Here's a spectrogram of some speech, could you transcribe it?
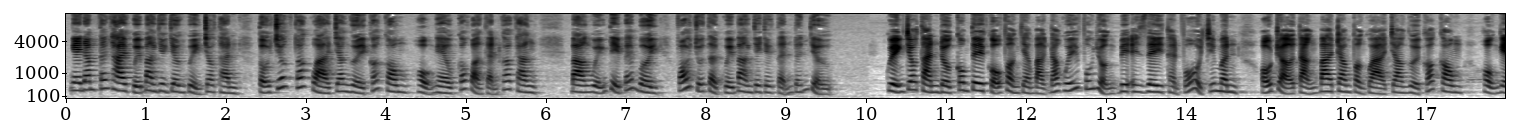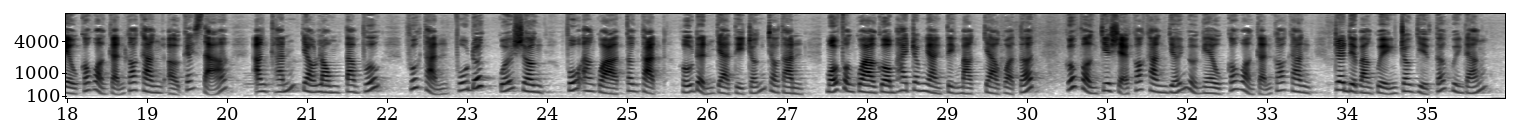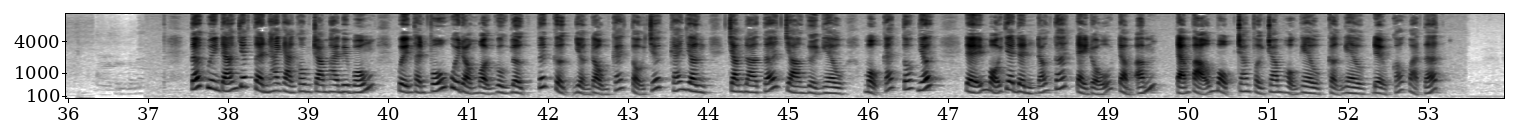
Ngày 5 tháng 2, Ủy ban Nhân dân huyện Châu Thành tổ chức phát quà cho người có công, hộ nghèo có hoàn cảnh khó khăn. Bà Nguyễn Thị Bé Mười, Phó Chủ tịch Ủy ban Nhân dân tỉnh đến dự. Huyện Châu Thành được công ty cổ phần vàng bạc đá quý Phú Nhuận BNG thành phố Hồ Chí Minh hỗ trợ tặng 300 phần quà cho người có công, hộ nghèo có hoàn cảnh khó khăn ở các xã An Khánh, Giao Long, Tam Phước, Phước Thạnh, Phú Đức, Quế Sơn, Phú An Hòa, Tân Thạch, Hữu Định và thị trấn Châu Thành. Mỗi phần quà gồm 200.000 tiền mặt và quà Tết, góp phần chia sẻ khó khăn với người nghèo có hoàn cảnh khó khăn trên địa bàn huyện trong dịp Tết Nguyên đán. Tết Nguyên đán Giáp Thìn 2024, huyện thành phố huy động mọi nguồn lực tích cực vận động các tổ chức cá nhân chăm lo Tết cho người nghèo một cách tốt nhất để mỗi gia đình đón Tết đầy đủ đầm ấm, đảm bảo 100% hộ nghèo, cận nghèo đều có quà Tết.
